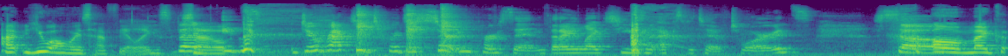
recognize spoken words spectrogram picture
Uh, you always have feelings. But so it's directed towards a certain person that I like to use an expletive towards. So Oh, Michael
